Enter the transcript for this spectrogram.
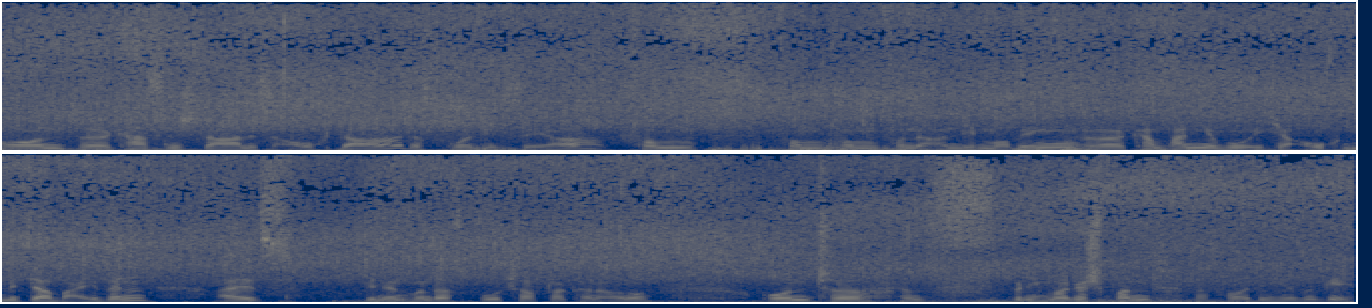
Und äh, Carsten Stahl ist auch da, das freut mich sehr, vom, vom, vom, von der Anti-Mobbing-Kampagne, wo ich ja auch mit dabei bin als wie nennt man das? Botschafter, keine Ahnung. Und äh, dann bin ich mal gespannt, was heute hier so geht.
